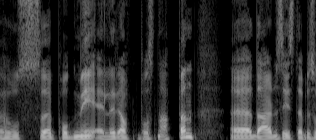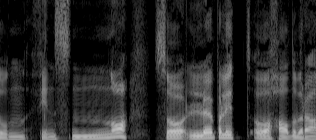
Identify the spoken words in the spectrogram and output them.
hos Podme eller i Aftenposten-appen, eh, der den siste episoden fins nå. Så løp og lytt, og ha det bra.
